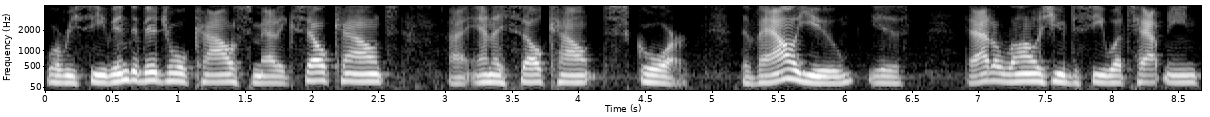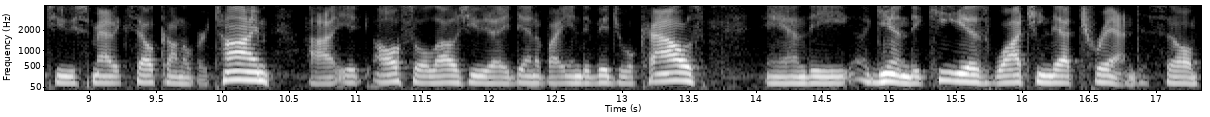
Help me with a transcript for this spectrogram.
will receive individual cow somatic cell counts uh, and a cell count score. The value is that allows you to see what's happening to somatic cell count over time. Uh, it also allows you to identify individual cows and the again, the key is watching that trend. So,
